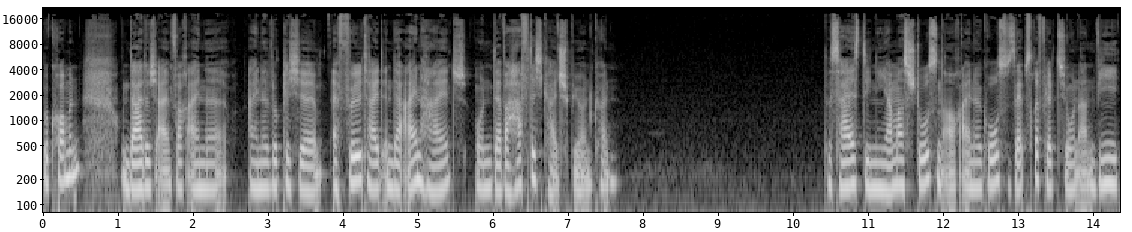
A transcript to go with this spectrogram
bekommen und dadurch einfach eine eine wirkliche Erfülltheit in der Einheit und der Wahrhaftigkeit spüren können. Das heißt, die Niyamas stoßen auch eine große Selbstreflexion an. Wie,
